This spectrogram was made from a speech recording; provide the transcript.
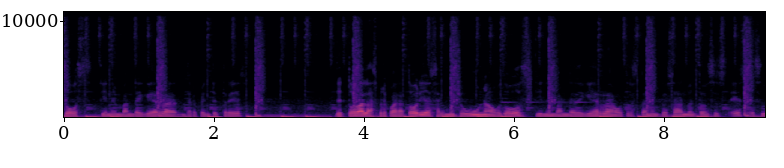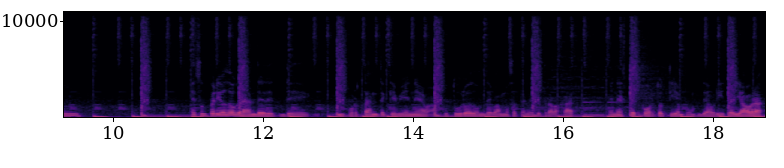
dos tienen banda de guerra, de repente tres. De todas las preparatorias, al mucho una o dos tienen banda de guerra, otras están empezando. Entonces es, es un es un periodo grande de, importante que viene a, a, futuro donde vamos a tener que trabajar en este corto tiempo de ahorita y ahora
